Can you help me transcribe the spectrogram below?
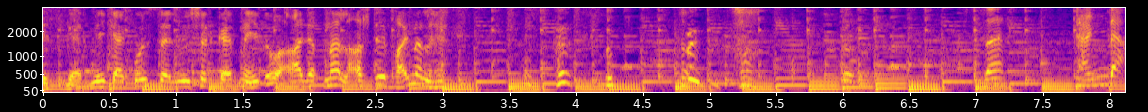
इस गर्मी का कोई सोल्यूशन कर नहीं तो आज अपना लास्ट डे फाइनल है। सर ठंडा।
